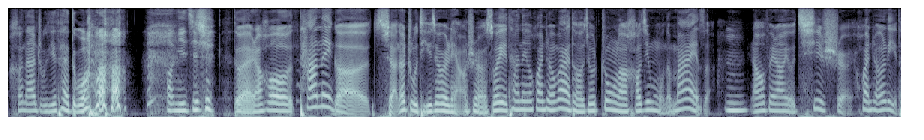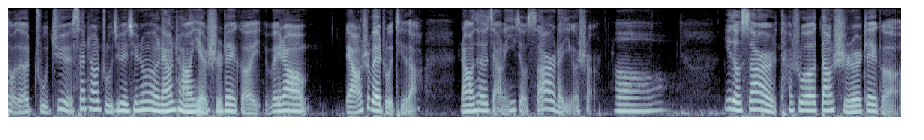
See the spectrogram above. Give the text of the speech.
河南主题太多了。好，你继续，对，然后他那个选的主题就是粮食，所以他那个换成外头就种了好几亩的麦子，嗯然后非常有气势。换成里头的主剧三场主剧，其中有两场也是这个围绕粮食为主题的，然后他就讲了一九四二的一个事儿。哦，一九四二，他说当时这个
